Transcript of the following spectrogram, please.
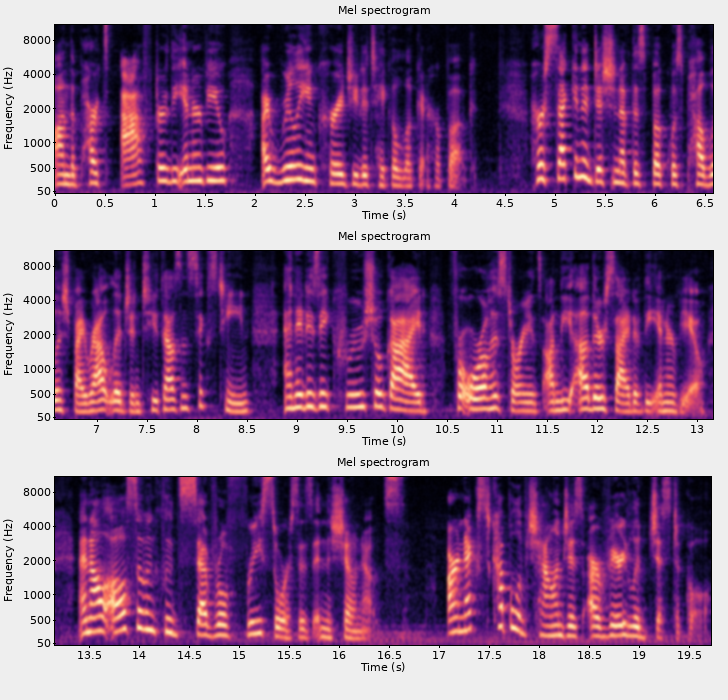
on the parts after the interview, I really encourage you to take a look at her book. Her second edition of this book was published by Routledge in 2016, and it is a crucial guide for oral historians on the other side of the interview. And I'll also include several free sources in the show notes. Our next couple of challenges are very logistical.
